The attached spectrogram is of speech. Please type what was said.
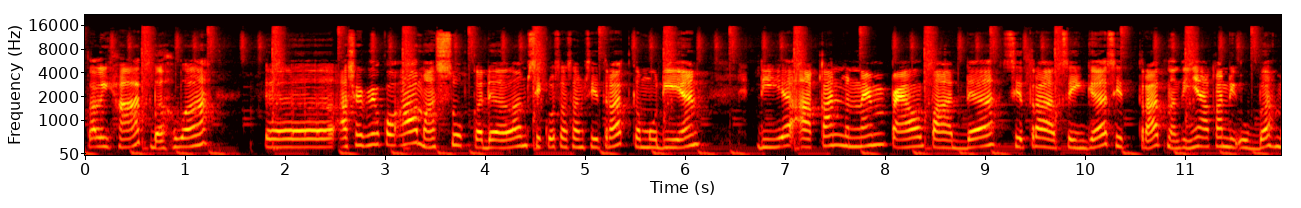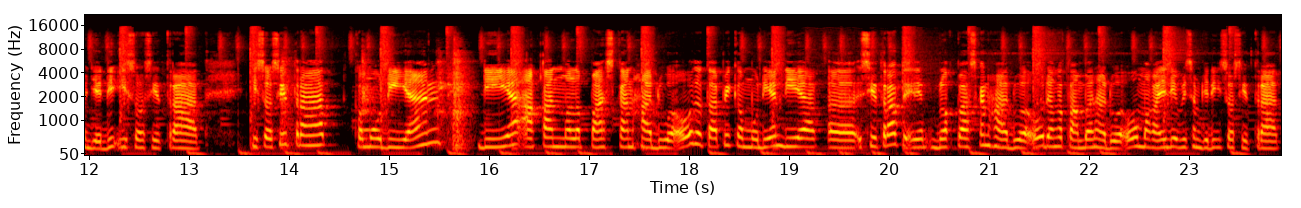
Kita lihat bahwa eh, asetil CoA masuk ke dalam siklus asam sitrat, kemudian dia akan menempel pada sitrat sehingga sitrat nantinya akan diubah menjadi isositrat. Isositrat kemudian dia akan melepaskan H2O tetapi kemudian dia uh, sitrat melepaskan H2O dan ketambahan H2O makanya dia bisa menjadi isositrat.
